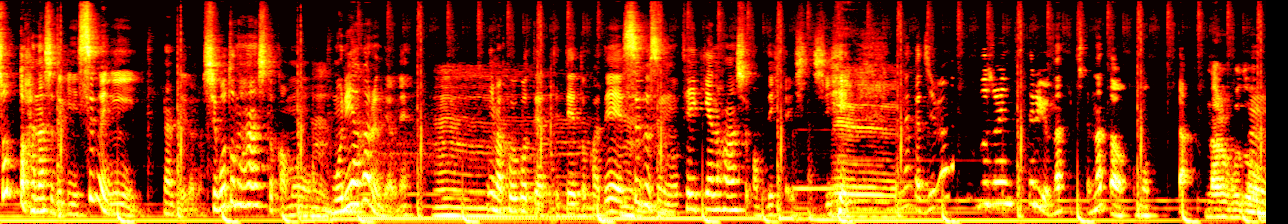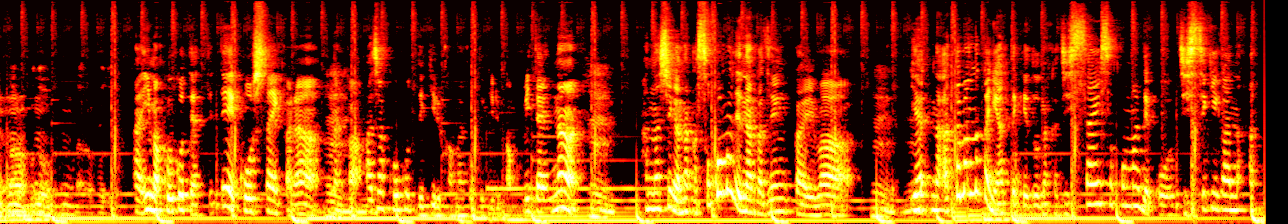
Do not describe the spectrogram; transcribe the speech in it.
ちょっと話した時にすぐになんていうの仕事の話とかもうん。盛り上がるんだよね、うん。今こういうことやっててとかで、うん。すぐその定型の話とかもできたりしたし、へー。なんか自分は土壌に立てるようになってきたなとは思った。なるほど、うんうんうんうん。なるほど、なるほど。あ今こういうことやっててこうしたいから、うんなん。かあじゃあこういうことできるかもこういうことできるかもみたいなうん。話がなんかそこまでなんか前回はうん。いやな頭の中にあったけどなんか実際そこまでこう実績がなあっ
